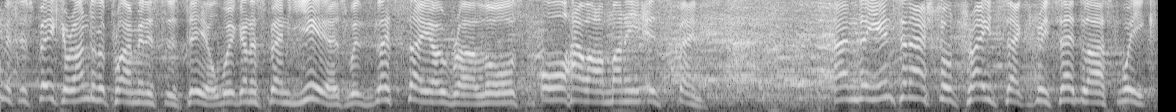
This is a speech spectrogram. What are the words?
Mr. Speaker, under the Prime Minister's deal, we're going to spend years with less say over our laws or how our money is spent. And the International Trade Secretary said last week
